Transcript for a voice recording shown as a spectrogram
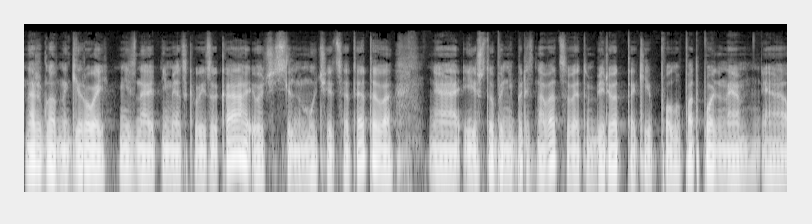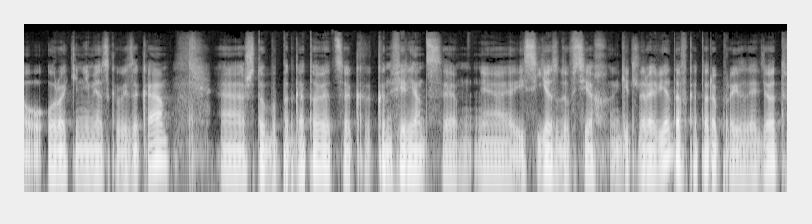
наш главный герой не знает немецкого языка и очень сильно мучается от этого, э, и чтобы не признаваться в этом, берет такие полуподпольные э, уроки немецкого языка, э, чтобы подготовиться к конференции э, и съезду всех гитлероведов, который произойдет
